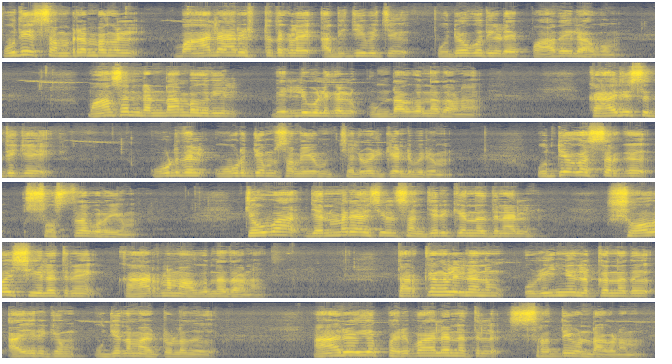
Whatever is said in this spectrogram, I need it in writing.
പുതിയ സംരംഭങ്ങൾ ബാലാരിഷ്ടതകളെ അതിജീവിച്ച് പുരോഗതിയുടെ പാതയിലാകും. മാസം രണ്ടാം പകുതിയിൽ വെല്ലുവിളികൾ ഉണ്ടാകുന്നതാണ്. കാര്യസിദ്ധിക്ക് കൂടുതൽ ഊർജവും സമയവും ചെലവഴിക്കേണ്ടി വരും. ഉദ്യോഗസ്ഥർക്ക് സ്വസ്ഥത കുറയും. ചൊവ്വ ജന്മരാശിയിൽ സഞ്ചരിക്കുന്നതിനാൽ ക്ഷോഭശീലത്തിന് കാരണമാകുന്നതാണ്. തർക്കങ്ങളിൽ നിന്നും ഒഴിഞ്ഞു നിൽക്കുന്നത് ആയിരിക്കും ഉചിതമായിട്ടുള്ളത്. ആരോഗ്യ പരിപാലനത്തിൽ ശ്രദ്ധയുണ്ടാകണം.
